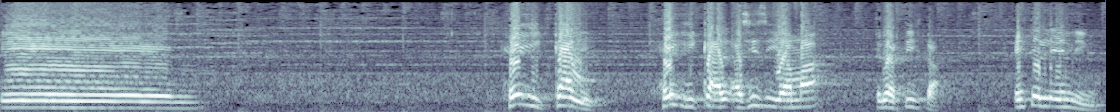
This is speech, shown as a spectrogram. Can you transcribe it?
Eh, Heikal, así se llama el artista. Este es el ending.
